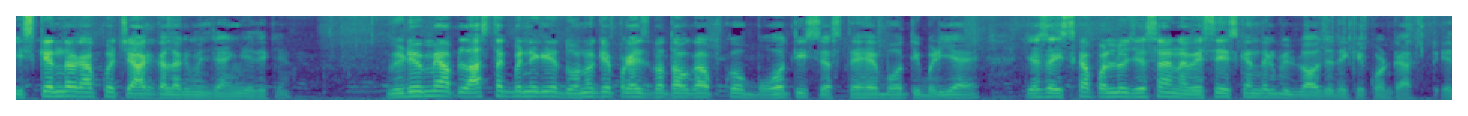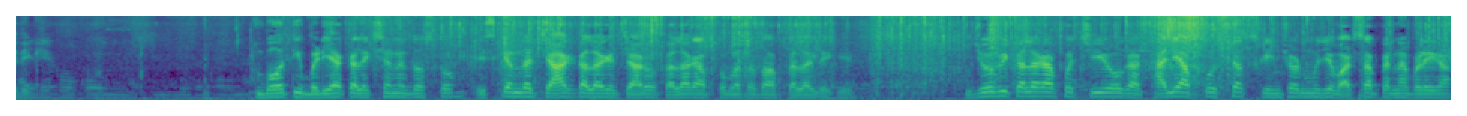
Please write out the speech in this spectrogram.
इसके अंदर आपको चार कलर मिल जाएँगे देखिए। वीडियो में आप लास्ट तक बने रहिए, दोनों के प्राइस बताओगे आपको। बहुत ही सस्ते हैं, बहुत ही बढ़िया है। जैसा इसका पल्लू जैसा है ना, वैसे इसके अंदर भी ब्लाउज है, देखिए कॉन्ट्रास्ट ये देखिए। बहुत ही बढ़िया कलेक्शन है दोस्तों। इसके अंदर चार कलर है, चारों कलर आपको बताता हूँ, आप कलर देखिए। जो भी कलर आपको चाहिए होगा, खाली आपको उसका स्क्रीनशॉट मुझे व्हाट्सअप करना पड़ेगा।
